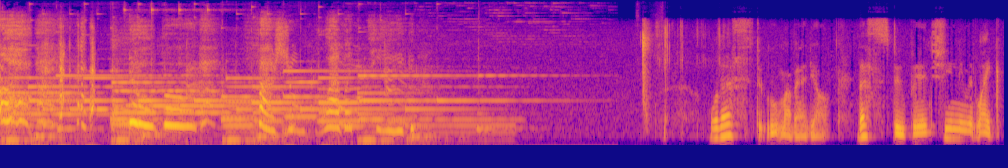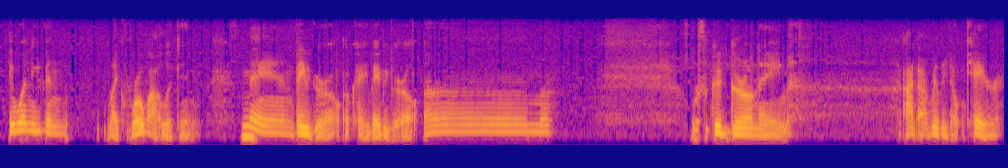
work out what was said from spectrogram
Oh! Noble. Fashion Wavatig. Well, that's stu- Ooh, my bad, y'all. That's stupid. She didn't even like. It wasn't even like robot looking. Man, baby girl. Okay, baby girl. Um, what's a good girl name? I, I really don't care.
